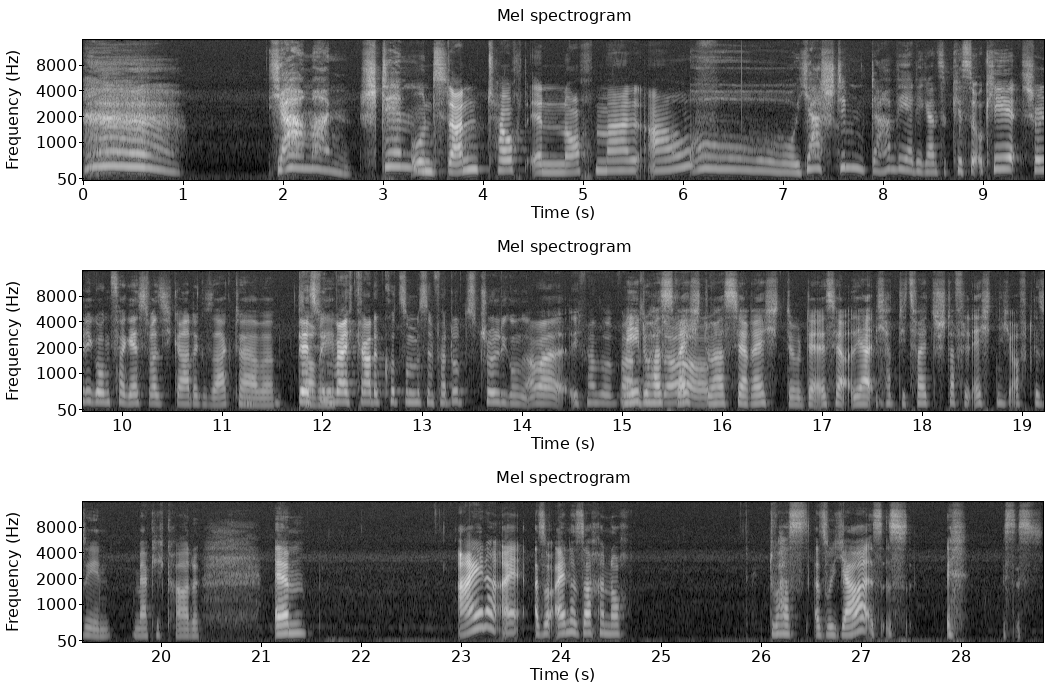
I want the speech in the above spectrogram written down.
Ja, Mann, stimmt. Und dann taucht er nochmal auf. Oh, ja, stimmt. Da haben wir ja die ganze Kiste. Okay, Entschuldigung, vergesst, was ich gerade gesagt habe. Deswegen Sorry. war ich gerade kurz so ein bisschen verdutzt. Entschuldigung, aber ich fand so. Nee, du hast doch. recht, du hast ja recht. Du, der ist ja. Ja, ich habe die zweite Staffel echt nicht oft gesehen. Merke ich gerade. Ähm, eine, also eine Sache noch. Du hast, also ja, es ist. Es ist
